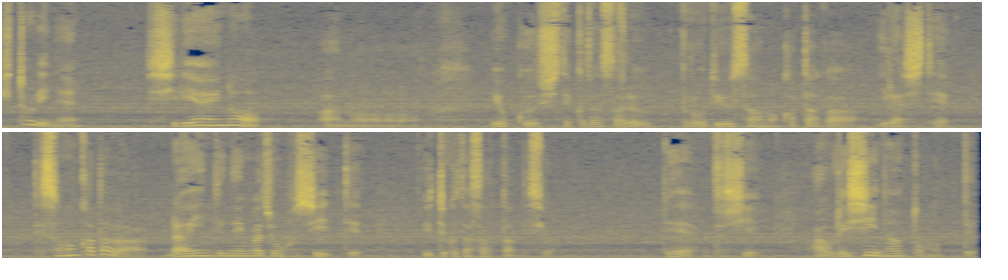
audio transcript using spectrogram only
一人ね知り合いのあのよくしてくださるプロデューサーの方がいらしてでその方が LINE で年賀状欲しいって言ってくださったんですよ。で私あ嬉しいなと思って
